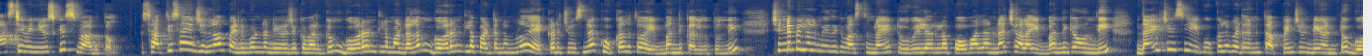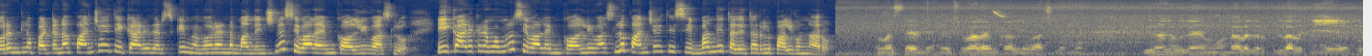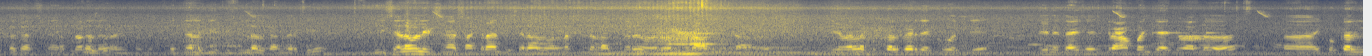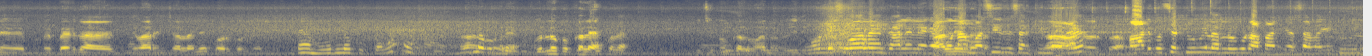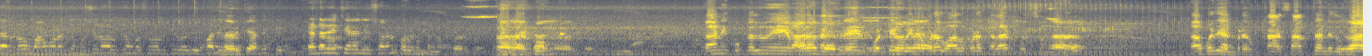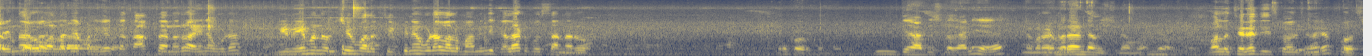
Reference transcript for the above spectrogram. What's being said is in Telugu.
మాస్ టీవీ న్యూస్కి స్వాగతం. సత్యసాయి జిల్లా పెనుగొండ నియోజకవర్గం గోరంట్ల మండలం గోరంట్ల పట్టణంలో ఎక్కడ చూసినా కుక్కలతో ఇబ్బంది కలుగుతుంది. చిన్నపిల్లల మీదకి వస్తున్నాయి టూ వీలర్లో పోవాలన్నా చాలా ఇబ్బందిగా ఉంది. దయచేసి ఈ కుక్కల బెడదని తప్పించండి అంటూ గోరంట్ల పట్టణ పంచాయతీ కార్యదర్శికి మెమోరాండం అందించిన శివాలయం కాలనీ వాసులు. ఈ కార్యక్రమంలో శివాలయం కాలనీ వాసులు పంచాయతీ సిబ్బంది తదితరులు పాల్గొన్నారు. నమస్తే అండి. మేము శివాలయం కాలనీ వాసులము ఈరోజు ఉదయం నలుగురు పిల్లలకి కుక్కలు పెద్దలకి పిల్లలకి అందరికీ. ఈ సెలవులు ఇచ్చిన సంక్రాంతి సెలవుల వల్ల పిల్లలందరూ రోజు రాసుకుంటారు దీనివల్ల కుక్కల బెడద ఎక్కువ ఉంది. దీన్ని దయచేసి గ్రామ పంచాయతీ వాళ్ళు ఈ కుక్కల్ని బెడద నివారించాలని కోరుకుంటారు ఊర్లో కుక్కల? ఊర్లో కుక్కలే. ఓన్లీ శివాలయం కాలనీ కాకుండా కాలనీలో. మసీదు సర్కిల్ వాటికి వస్తే టూ వీలర్లు కూడా అటాక్ చేస్తాను ఈ టూ వీలర్లు ముసలి వాళ్ళకి ముసలి వాళ్ళకి ఇబ్బంది కలుగుతుంది వెంటనే చర్య తీసుకోవాలని కోరుకుంటున్నాం. కానీ కుక్కలు కొట్టే పోయినా కూడా వాళ్ళు కూడా గలాటకు వస్తున్నారు కాబట్టి అక్కడ ఒకరు ఉన్నారు. వాళ్ళు అదే పనిగా సాకుతున్నారు అయినా కూడా మేము ఏమన్నా విషయం వాళ్ళకి చెప్పినా కూడా వాళ్ళు మా మీద గలాటకు వస్తున్నారు. కోరుకుంటాం ఈ ఆఫీస్లో కానీ మెమరాండం ఇచ్చినాము. వాళ్ళు చర్య తీసుకోవాల్సిందిగా కోరుతున్నాం.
